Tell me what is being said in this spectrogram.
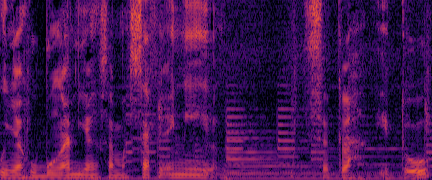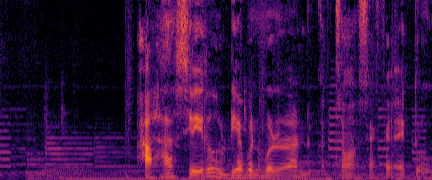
punya hubungan yang sama chefnya ini gitu. setelah itu alhasil dia bener-beneran deket sama chefnya itu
